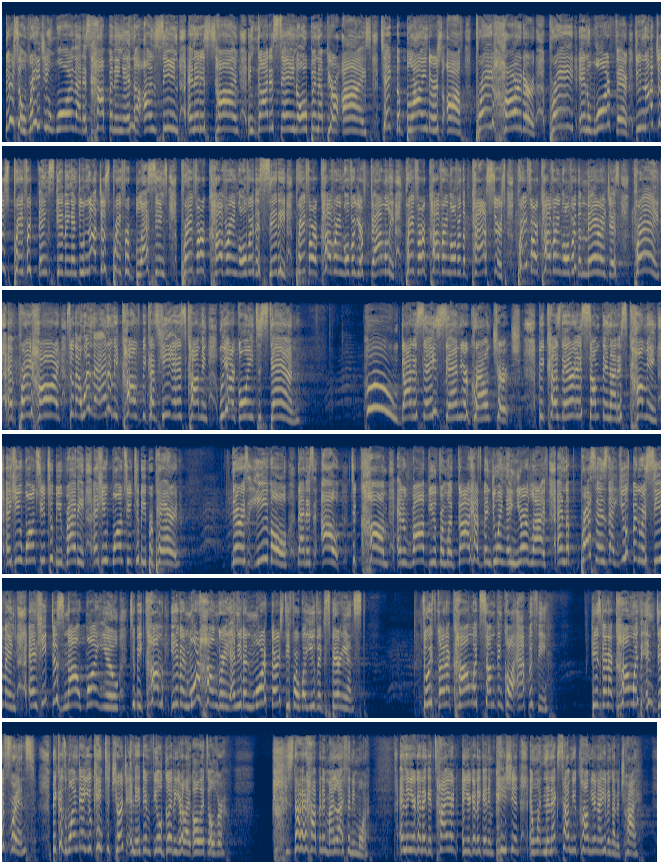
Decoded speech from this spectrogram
There's a raging war that is happening in the unseen, and it is time. And God is saying, Open up your eyes, take the blinders off, pray harder, pray in warfare. Do not just pray for thanksgiving and do not just pray for blessings. Pray for a covering over the city, pray for a covering over your family, pray for a covering over the pastors, pray for a covering over the marriages. Pray and pray hard so that when the enemy comes, because he is coming, we are going to stand. Whew, God is saying, stand your ground, church, because there is something that is coming and He wants you to be ready and He wants you to be prepared. There is evil that is out to come and rob you from what God has been doing in your life and the presence that you've been receiving. And He does not want you to become even more hungry and even more thirsty for what you've experienced. So He's gonna come with something called apathy. He's gonna come with indifference because one day you came to church and it didn't feel good and you're like, oh, it's over. It's not gonna happen in my life anymore. And then you're gonna get tired and you're gonna get impatient. And when the next time you come, you're not even gonna try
